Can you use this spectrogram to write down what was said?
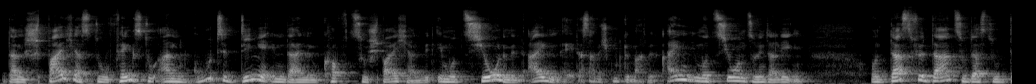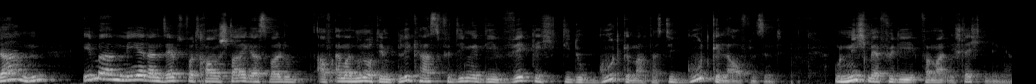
dann speicherst du, fängst du an, gute Dinge in deinem Kopf zu speichern, mit Emotionen, mit eigenen, hey, das habe ich gut gemacht, mit eigenen Emotionen zu hinterlegen. Und das führt dazu, dass du dann immer mehr dein Selbstvertrauen steigerst, weil du auf einmal nur noch den Blick hast für Dinge, die wirklich, die du gut gemacht hast, die gut gelaufen sind und nicht mehr für die vermeintlich schlechten Dinge.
